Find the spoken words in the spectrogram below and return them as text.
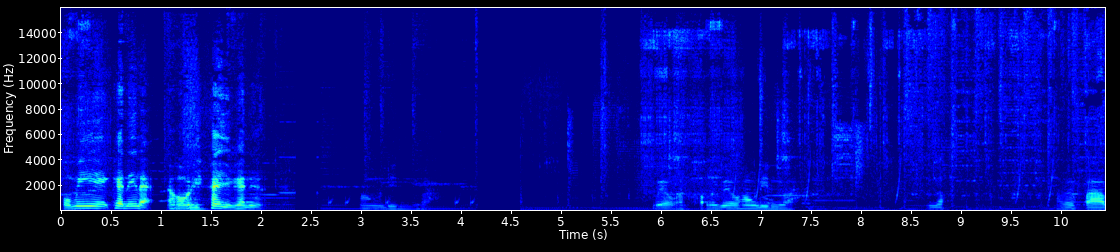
ผมมีแค่นี้แหละผมมีให้อยู่แค่นี้ห้องดินดีกว่าเวลก่อนขอไปเวลห้องดินดีกว่าเนาะเอาไปฟาร์ม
